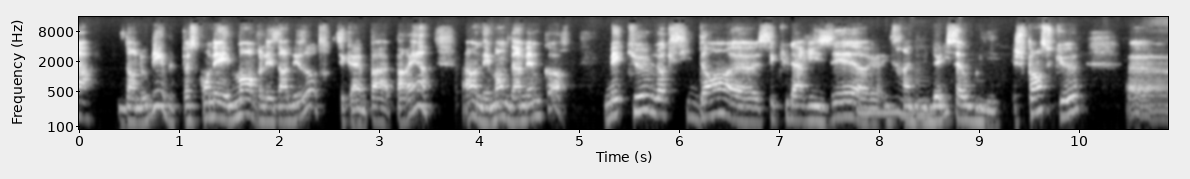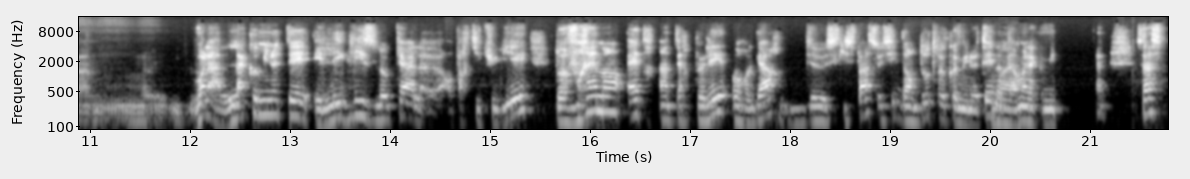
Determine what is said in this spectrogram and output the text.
là, dans nos Bibles, parce qu'on est membres les uns des autres, c'est quand même pas, pas rien, hein, on est membres d'un même corps mais que l'Occident euh, sécularisé, euh, mmh. individualiste a oublié. Je pense que euh, voilà, la communauté et l'Église locale euh, en particulier doivent vraiment être interpellées au regard de ce qui se passe aussi dans d'autres communautés, notamment la communauté. Ça, c'est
